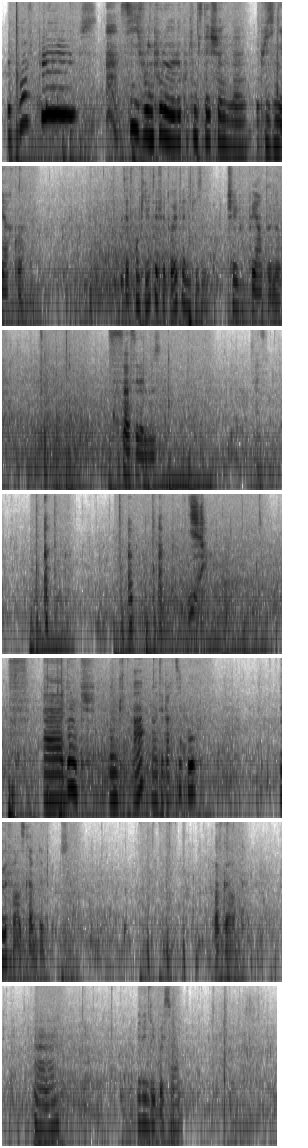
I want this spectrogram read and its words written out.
Le poivre plus ah, Si, il, faut, il me faut le, cooking station, la cuisinière, quoi t'es tranquille, t'es chez toi et t'as une cuisine. J'ai loupé un tonneau. Ça, c'est la loose. Hop. Hop, hop. Yeah. Euh, donc, donc, hein, on était parti pour... Me faut un scrap de plus. Trois cordes. Hum. des poissons.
